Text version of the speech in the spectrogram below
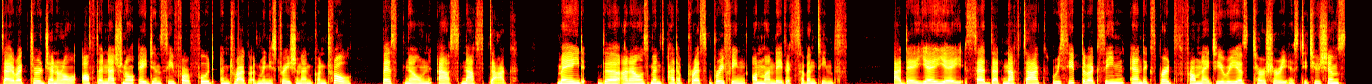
Director General of the National Agency for Food and Drug Administration and Control, best known as NAFDAC, made the announcement at a press briefing on Monday, the 17th. Adeyeye said that NAFDAC received the vaccine and experts from Nigeria's tertiary institutions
